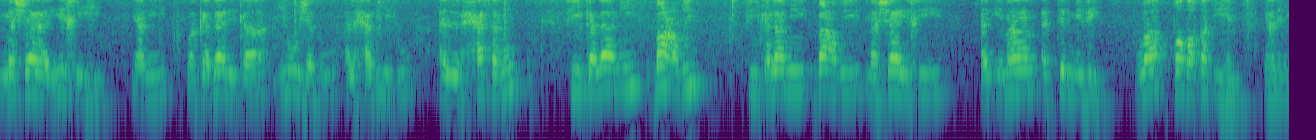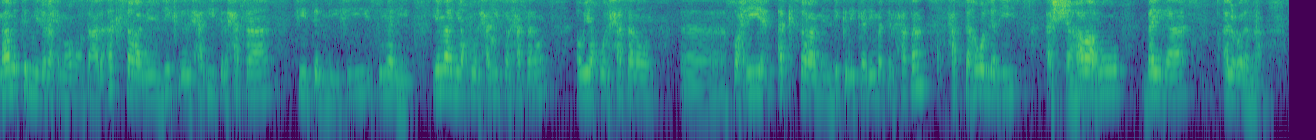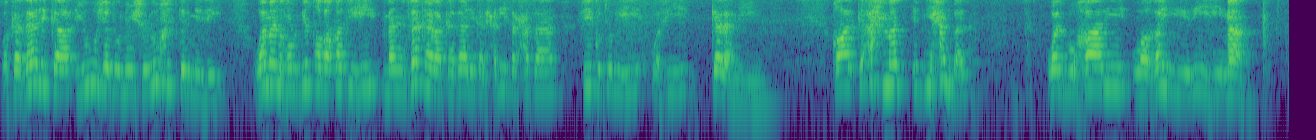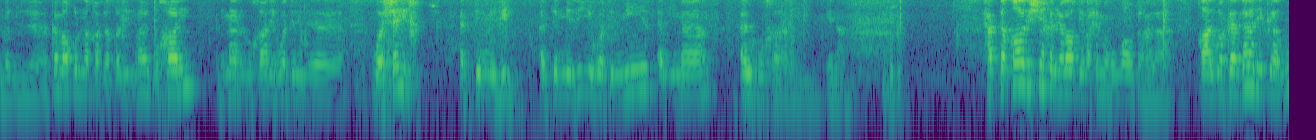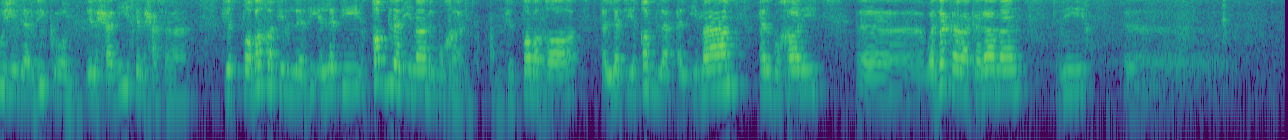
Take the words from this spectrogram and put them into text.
مشايخه. يعني وكذلك يوجد الحديث الحسن في كلام بعض في كلام بعض مشايخ الإمام الترمذي وطبقتهم. يعني الإمام الترمذي رحمه الله تعالى أكثر من ذكر الحديث الحسن في في سننه. إما أن يقول حديث حسن أو يقول حسن صحيح أكثر من ذكر كلمة الحسن حتى هو الذي أشهره بين العلماء. وكذلك يوجد من شيوخ الترمذي ومن هم بطبقته من ذكر كذلك الحديث الحسن في كتبه وفي كلامه. قال كأحمد بن حنبل والبخاري وغيرهما. كما قلنا قبل قليل الإمام البخاري الإمام البخاري هو هو شيخ الترمذي. الترمذي هو تلميذ الإمام البخاري. نعم. حتى قال الشيخ العراقي رحمه الله تعالى قال وكذلك وجد ذكر للحديث الحسن في الطبقة الذي التي قبل الإمام البخاري. في الطبقة التي قبل الإمام البخاري آه، وذكر كلاما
